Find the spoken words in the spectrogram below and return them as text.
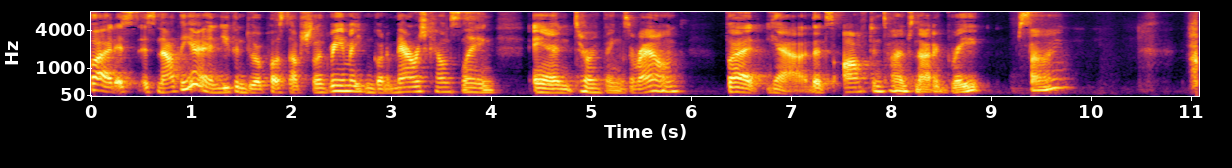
but it's it's not the end. You can do a postnuptial agreement. You can go to marriage counseling and turn things around. But yeah, that's oftentimes not a great sign.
